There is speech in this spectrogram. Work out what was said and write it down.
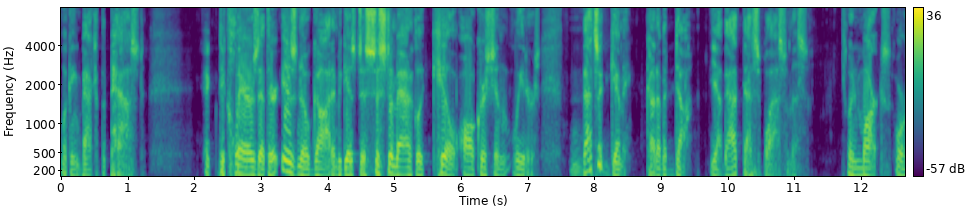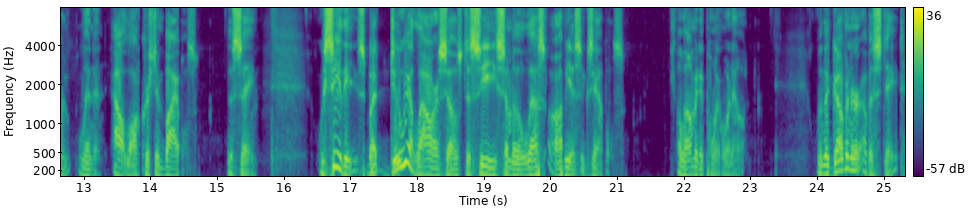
looking back at the past, declares that there is no God and begins to systematically kill all Christian leaders, that's a gimme, kind of a duh. Yeah, that, that's blasphemous. When Marx or Lenin outlaw Christian Bibles, the same. We see these, but do we allow ourselves to see some of the less obvious examples? Allow me to point one out. When the governor of a state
